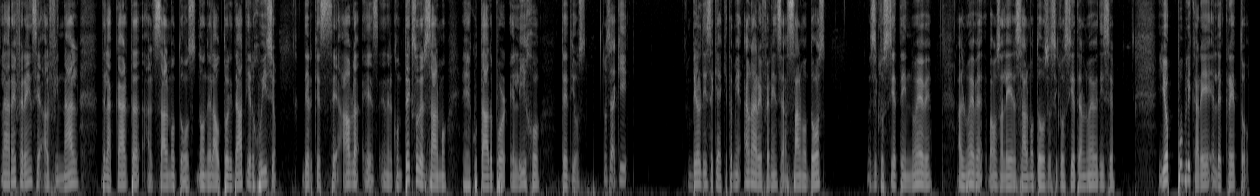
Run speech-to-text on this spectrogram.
la referencia al final de la carta al Salmo 2, donde la autoridad y el juicio del que se habla es en el contexto del salmo ejecutado por el Hijo de Dios. Entonces aquí Bill dice que aquí también hay una referencia al Salmo 2, versículos 7 y 9. Al 9, vamos a leer el Salmo 2, versículos 7 al 9, dice, Yo publicaré el decreto,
